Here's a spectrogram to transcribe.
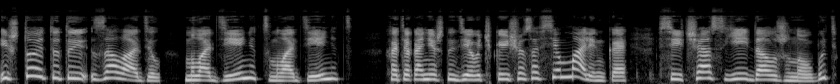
И что это ты заладил? Младенец, младенец? Хотя, конечно, девочка еще совсем маленькая, сейчас ей должно быть,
